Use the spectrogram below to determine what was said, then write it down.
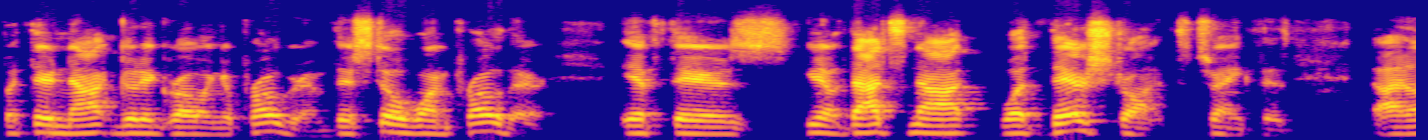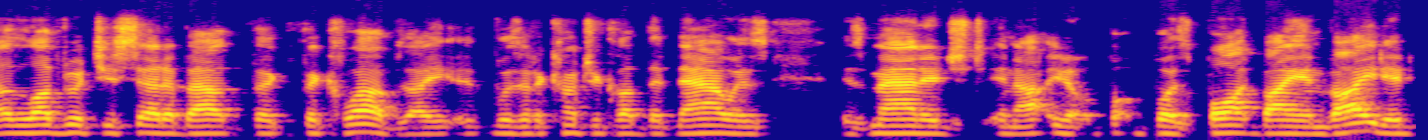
but they're not good at growing a program. There's still one pro there. If there's, you know, that's not what their strength strength is. I loved what you said about the the clubs. I was at a country club that now is is managed and uh, you know was bought by Invited,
